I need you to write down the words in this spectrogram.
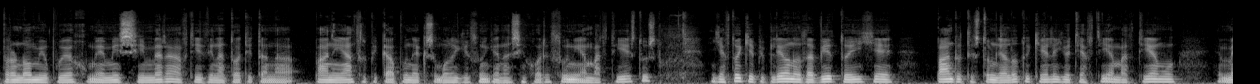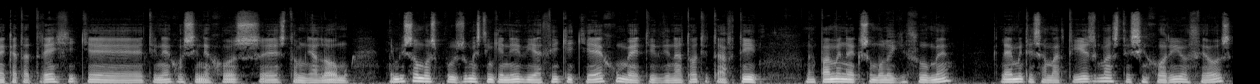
προνόμιο που έχουμε εμείς σήμερα, αυτή η δυνατότητα να πάνε οι άνθρωποι κάπου να εξομολογηθούν και να συγχωρεθούν οι αμαρτίες τους. Γι' αυτό και επιπλέον ο Δαβίδ το είχε πάντοτε στο μυαλό του και έλεγε ότι αυτή η αμαρτία μου με κατατρέχει και την έχω συνεχώς ε, στο μυαλό μου. Εμείς όμως που ζούμε στην Καινή Διαθήκη και έχουμε τη δυνατότητα αυτή να πάμε να εξομολογηθούμε, λέμε τις αμαρτίες μας, τις συγχωρεί ο Θεός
